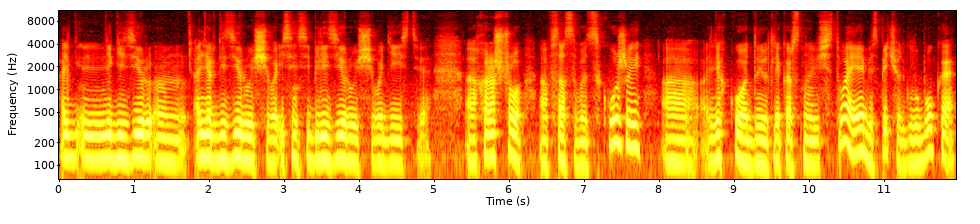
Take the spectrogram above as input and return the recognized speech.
эм, аллергизирующего и сенсибилизирующего действия. А, хорошо а, всасывается кожей, а, легко отдает лекарственные вещества и обеспечивает глубокое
